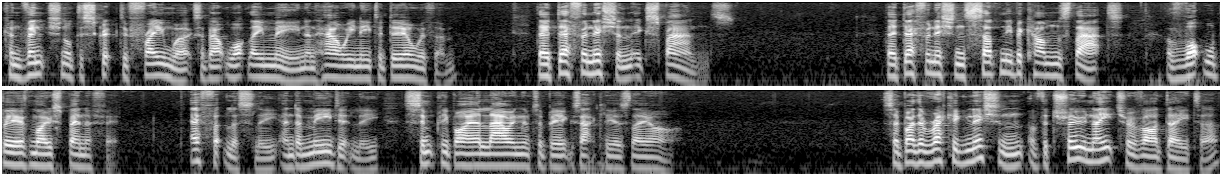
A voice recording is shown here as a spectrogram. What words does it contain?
conventional descriptive frameworks about what they mean and how we need to deal with them, their definition expands. Their definition suddenly becomes that of what will be of most benefit, effortlessly and immediately, simply by allowing them to be exactly as they are. So by the recognition of the true nature of our data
